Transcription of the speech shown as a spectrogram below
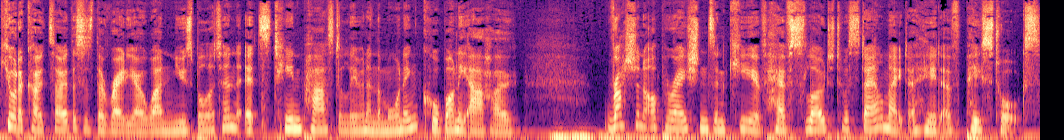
Kia ora koutou, this is the Radio 1 News Bulletin. It's 10 past 11 in the morning, Ko Bonnie ahau. Russian operations in Kiev have slowed to a stalemate ahead of peace talks.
